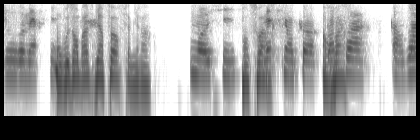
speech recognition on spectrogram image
je vous remercie. On vous embrasse bien fort, Samira. Moi aussi. Bonsoir. Merci encore. Au Bonsoir. Au revoir.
